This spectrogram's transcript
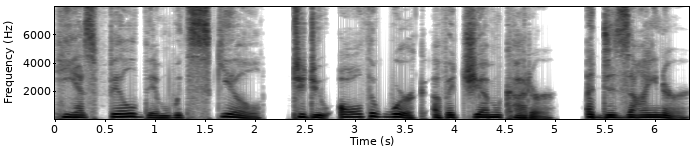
He has filled them with skill to do all the work of a gem cutter, a designer,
